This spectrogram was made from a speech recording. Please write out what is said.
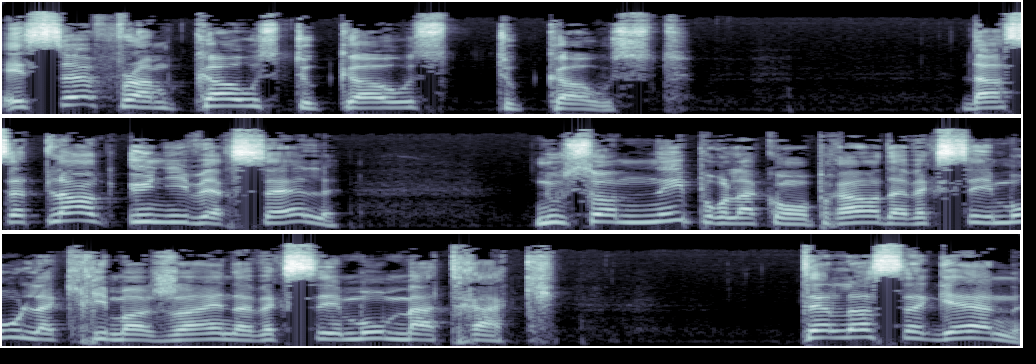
et ce, from coast to coast to coast. Dans cette langue universelle, nous sommes nés pour la comprendre avec ces mots lacrymogènes, avec ces mots matraques. Tell us again,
